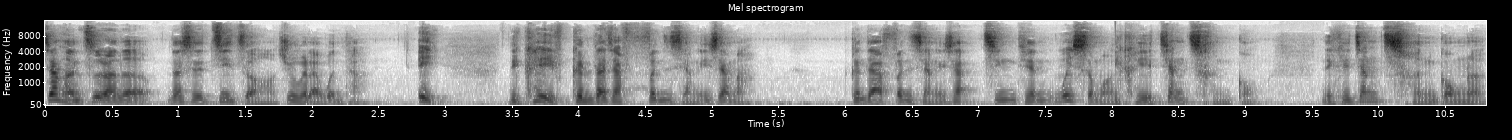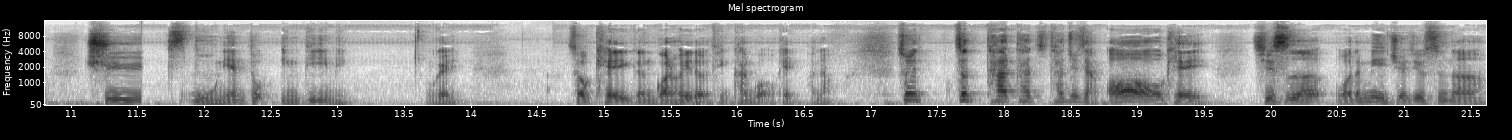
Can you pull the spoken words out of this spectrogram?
这样很自然的，那些记者哈就会来问他，哎，你可以跟大家分享一下吗？跟大家分享一下今天为什么你可以这样成功？你可以这样成功呢？去五年都赢第一名，OK，所以 K 跟关辉都听看过，OK，很好。所以这他他他就讲，哦，OK，其实我的秘诀就是呢。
